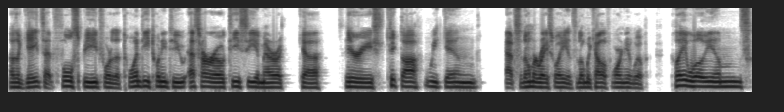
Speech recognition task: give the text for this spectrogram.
of the gates at full speed for the 2022 SRO TC America Series kicked off weekend at Sonoma Raceway in Sonoma, California, with Clay Williams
